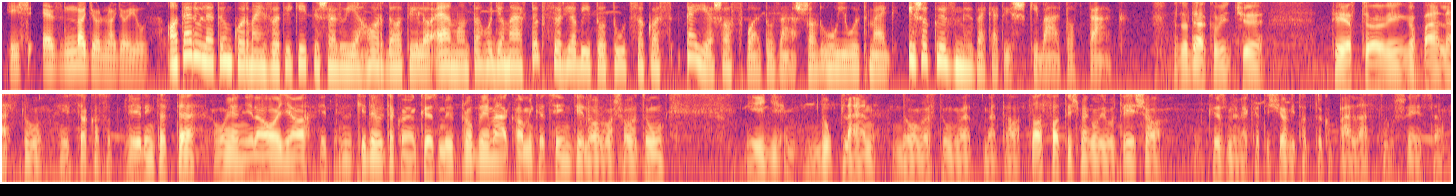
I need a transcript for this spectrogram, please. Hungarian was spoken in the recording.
és ez nagyon-nagyon jó. A terület önkormányzati képviselője Harda Attila elmondta, hogy a már többször javított útszakasz teljes aszfaltozással újult meg, és a közműveket is kiváltották. Ez a Delkovics tértől végig a Pál László szakaszot érintette, olyannyira, hogy a, itt kiderültek olyan közmű problémák, amiket szintén orvosoltunk, így duplán dolgoztunk, mert, mert az aszfalt is megújult, és a közműveket is javítottak a Pál Lászlós része.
